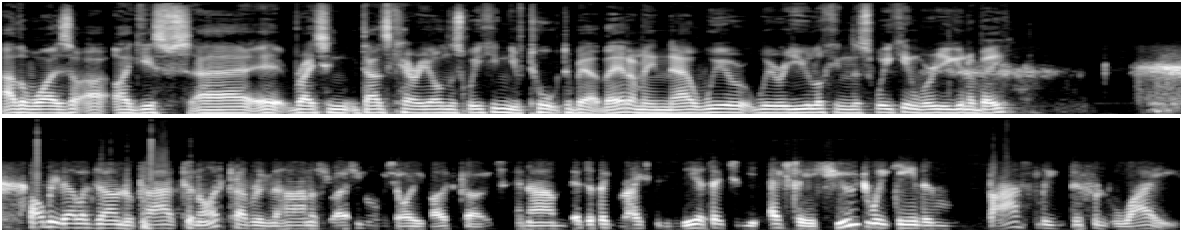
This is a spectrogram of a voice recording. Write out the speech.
otherwise, I, I guess uh, it, racing does carry on this weekend. You've talked about that. I mean, uh, where where are you looking this weekend? Where are you going to be? I'll be at Alexandra Park tonight, covering the harness racing. Obviously, both codes, and um, it's a big race. It's actually actually a huge weekend in vastly different ways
